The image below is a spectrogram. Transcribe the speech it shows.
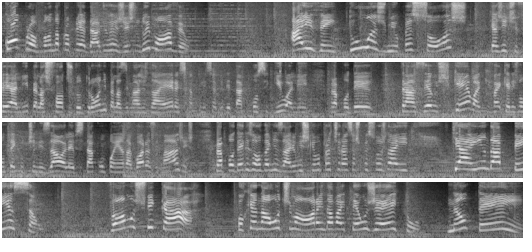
comprovando a propriedade e o registro do imóvel. Aí vem duas mil pessoas, que a gente vê ali pelas fotos do drone, pelas imagens aéreas que a Polícia Militar conseguiu ali para poder trazer o esquema que, vai, que eles vão ter que utilizar. Olha, você está acompanhando agora as imagens, para poder eles organizarem um esquema para tirar essas pessoas daí, que ainda pensam, vamos ficar, porque na última hora ainda vai ter um jeito. Não tem.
